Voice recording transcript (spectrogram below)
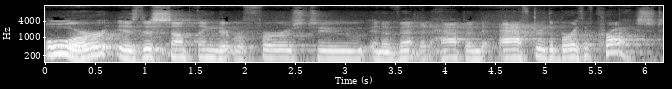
Or is this something that refers to an event that happened after the birth of Christ?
